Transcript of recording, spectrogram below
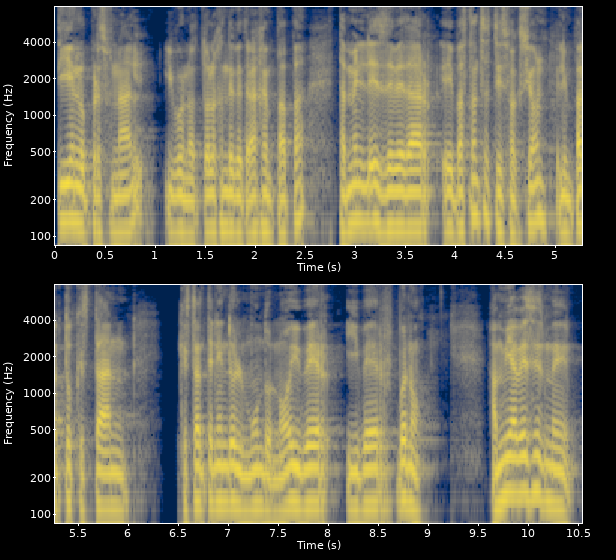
ti en lo personal, y bueno, a toda la gente que trabaja en Papa, también les debe dar eh, bastante satisfacción el impacto que están, que están teniendo el mundo, ¿no? Y ver, y ver, bueno, a mí a veces me,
